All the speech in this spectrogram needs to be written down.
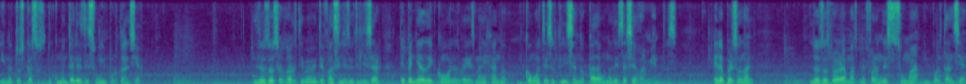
y en otros casos documentales de suma importancia. Los dos son relativamente fáciles de utilizar, dependiendo de cómo los vayas manejando y cómo estés utilizando cada una de estas herramientas. En lo personal, los dos programas me fueron de suma importancia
